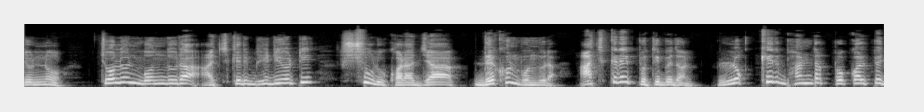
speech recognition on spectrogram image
জন্য। চলুন বন্ধুরা, আজকের ভিডিওটি শুরু করা যাক। দেখুন বন্ধুরা, আজকের এই প্রতিবেদন, লক্ষ্মীর ভাণ্ডার প্রকল্পের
